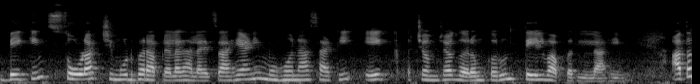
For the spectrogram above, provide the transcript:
बेकिंग सोडा चिमूटभर आपल्याला घालायचा आहे आणि मोहनासाठी एक चमचा गरम करून तेल वापरलेलं आहे मी. आता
